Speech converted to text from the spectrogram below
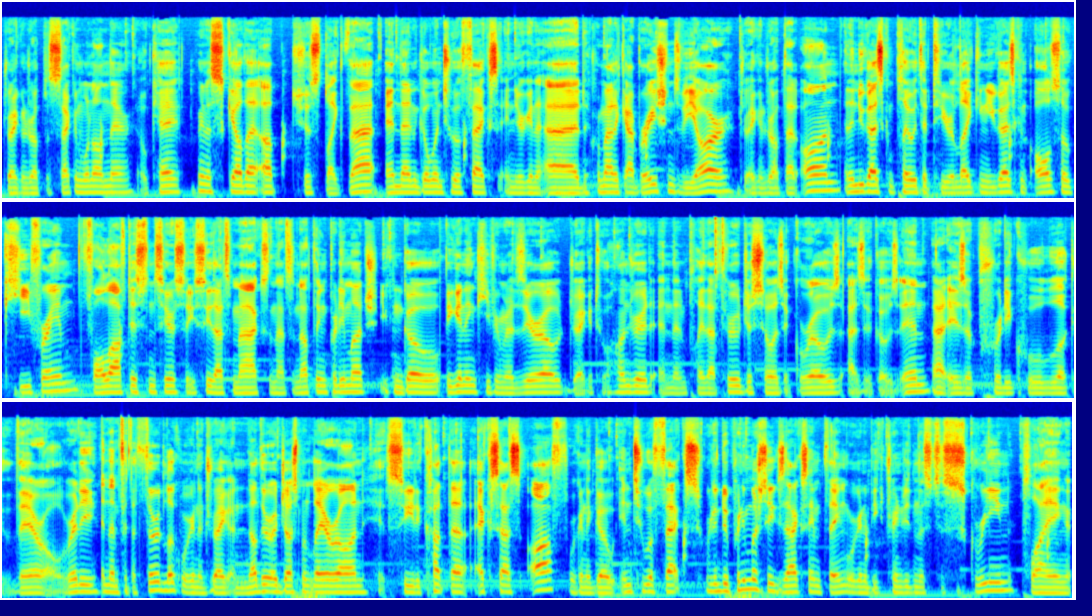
drag and drop the second one on there. Okay. We're going to scale that up just like that. And then go into effects and you're going to add chromatic aberrations VR, drag and drop that on, and then you guys can play with it to your liking. You guys can also keyframe fall off distance here. So you see that's max and that's nothing pretty much. You can go beginning keyframe at zero, drag it to 100 and then play that through just so as it grows as it goes in. That is a pretty cool look there already. And then for the third look, we're going to drag another adjustment layer on, hit C to cut the excess off. We're going to go into effects. We're going to do pretty much the exact same thing. We're going to be changing this to screen, applying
